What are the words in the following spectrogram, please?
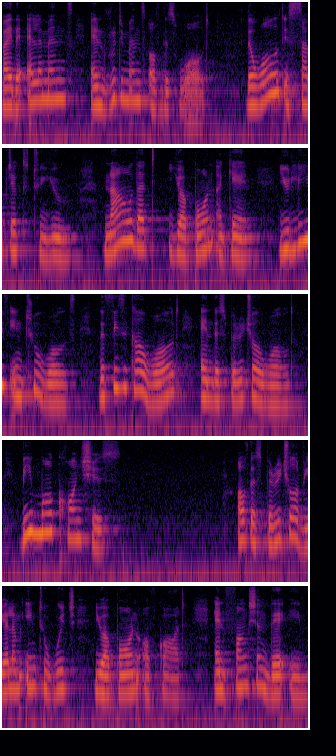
by the elements and rudiments of this world. The world is subject to you. Now that you are born again, you live in two worlds the physical world and the spiritual world. Be more conscious of the spiritual realm into which you are born of God and function therein.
